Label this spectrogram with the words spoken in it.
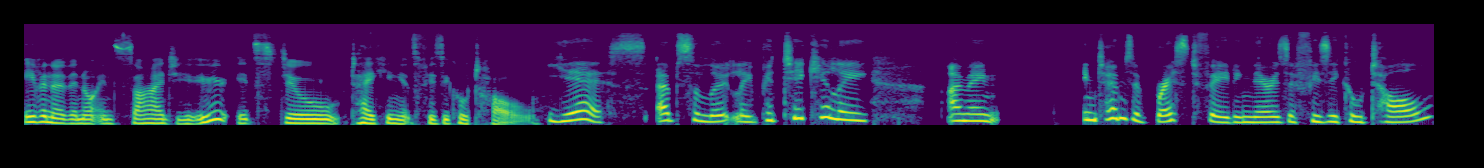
even though they're not inside you, it's still taking its physical toll. Yes, absolutely. Particularly, I mean, in terms of breastfeeding, there is a physical toll.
